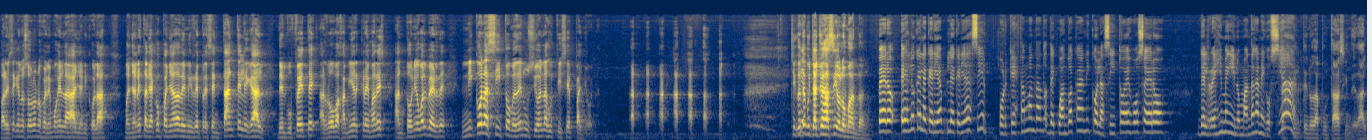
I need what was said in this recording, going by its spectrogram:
parece que nosotros nos veremos en La Haya, Nicolás. Mañana estaré acompañada de mi representante legal del bufete, arroba Jamier Cremades, Antonio Valverde. Nicolásito me denunció en la justicia española. Chicos, ¿este muchacho es así o lo mandan? Pero es lo que le quería, le quería decir. ¿Por qué están mandando? ¿De cuándo acá Nicolásito es vocero del régimen y lo mandan a negociar? La gente no da puntada sin dedal.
